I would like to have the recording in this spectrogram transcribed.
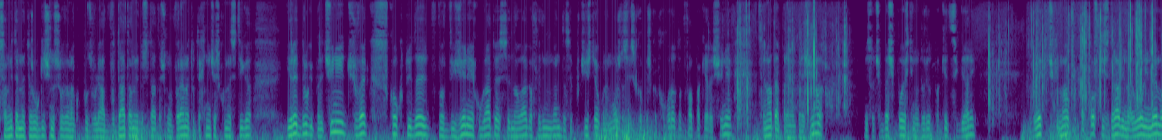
самите метеорологични условия не го позволяват. Водата не е достатъчно, времето техническо не стига и ред други причини. Човек, колкото и да е в движение, когато е се налага в един момент да се почисти, ако не може да се изкъпеш като хората, това пак е решение. Цената е пренебрежима. Мисля, че беше по-ефтино дори от пакет цигари. лекички, малки опаковки, здрави найлони, нема,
